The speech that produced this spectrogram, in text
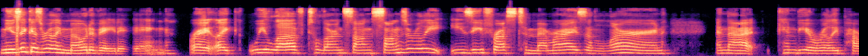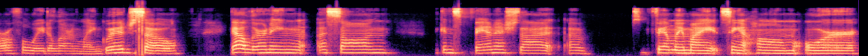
music is really motivating, right? Like we love to learn songs. Songs are really easy for us to memorize and learn, and that can be a really powerful way to learn language. So, yeah, learning a song like in Spanish that a family might sing at home or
